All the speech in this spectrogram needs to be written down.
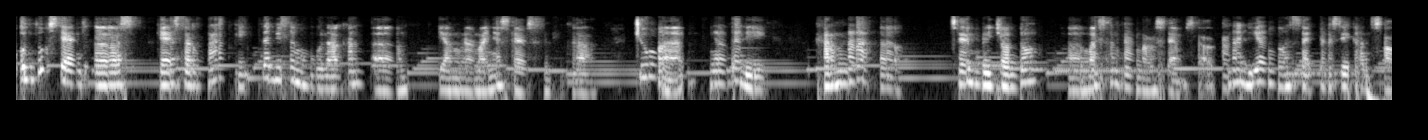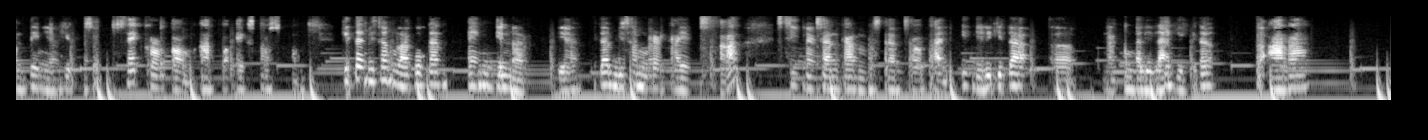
Untuk stem uh, cancer terapi kita bisa menggunakan uh, yang namanya stem cell. Cuman yang tadi karena uh, saya beri contoh uh, mesenchymal stem cell karena dia mensekresikan something yang kita sebut sekrotom atau eksosom kita bisa melakukan engineer ya kita bisa merekayasa si mesenchymal stem cell tadi jadi kita uh, nah kembali lagi kita ke arah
